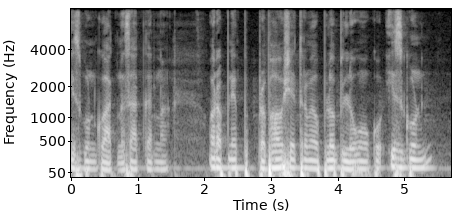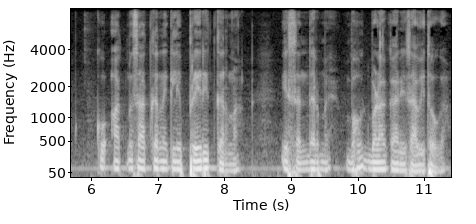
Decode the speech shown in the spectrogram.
इस गुण को आत्मसात करना और अपने प्रभाव क्षेत्र में उपलब्ध लोगों को इस गुण को आत्मसात करने के लिए प्रेरित करना इस संदर्भ में बहुत बड़ा कार्य साबित होगा।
